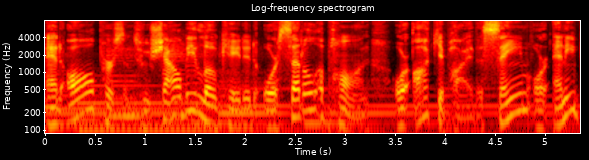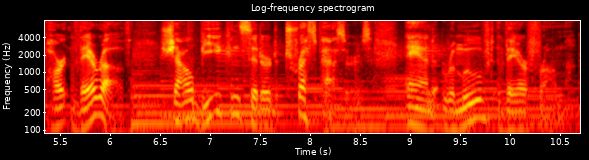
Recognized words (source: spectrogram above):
and all persons who shall be located or settle upon or occupy the same or any part thereof shall be considered trespassers and removed therefrom.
